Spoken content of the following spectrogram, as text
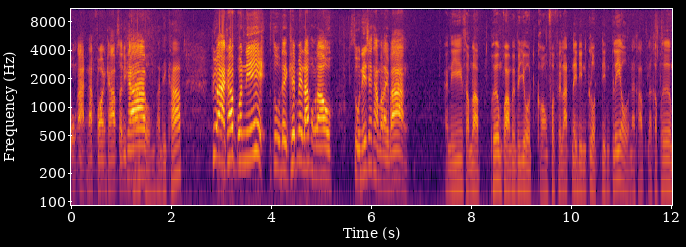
องค์อาจนักฟ้อนครับสวัสดีครับผมสวัสดีครับพี่องค์อาจครับวันนี้สูตรเด็ดเคล็ดไม่ลับของเรา สูตรนี้ใช้ทำอะไรบ้าง อันนี้สำหรับเพิ่มความเป็นประโยชน์ของฟอสฟอรัสในดินกรดดินเปรี้ยวนะครับแล้วก็เพิ่ม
